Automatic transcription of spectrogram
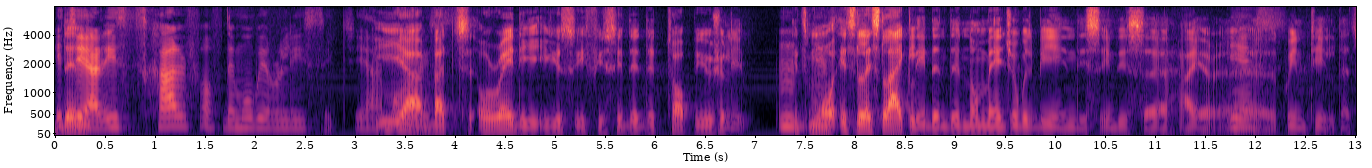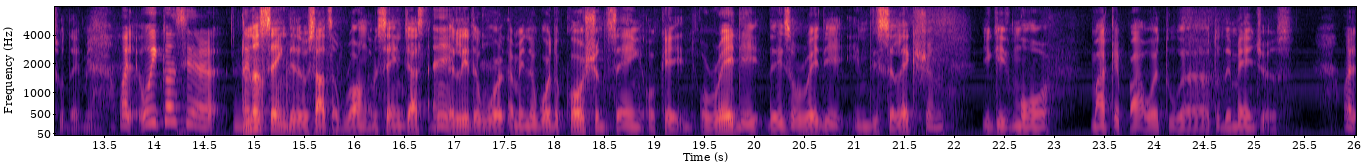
Each then, year is half of the movie release each year. Yeah, but already you see, if you see the, the top usually mm, it's more yes. it's less likely that the non-major will be in this in this uh, higher uh, yes. quintile. That's what I mean. Well, we consider. I'm not saying that the results are wrong. I'm saying just uh, a little word. I mean, a word of caution, saying okay, already there is already in this selection you give more market power to uh, to the majors. Well,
